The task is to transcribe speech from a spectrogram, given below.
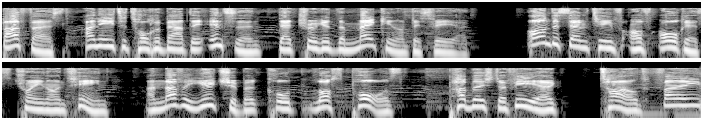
But first, I need to talk about the incident that triggered the making of this video. On the 17th of August 2019, another YouTuber called Lost Pause published a video titled Funny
